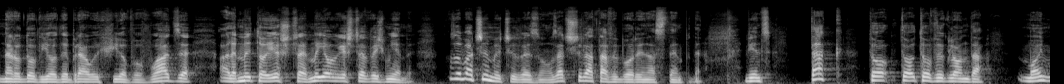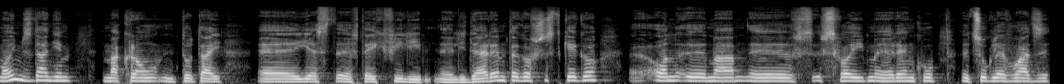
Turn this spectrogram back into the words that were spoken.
narodowi odebrały chwilowo władzę, ale my to jeszcze, my ją jeszcze weźmiemy. No zobaczymy, czy wezmą. Za trzy lata wybory następne. Więc tak to, to, to wygląda Moim, moim zdaniem Macron tutaj e, jest w tej chwili liderem tego wszystkiego. On e, ma e, w swoim ręku cugle władzy.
